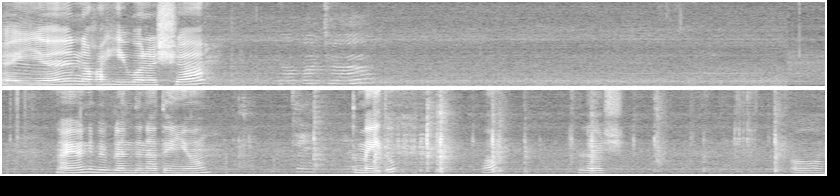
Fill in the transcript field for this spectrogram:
Ayan, nakahiwa na siya. Ngayon, ibiblend natin yung tomato. Oh, flesh. Oh,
